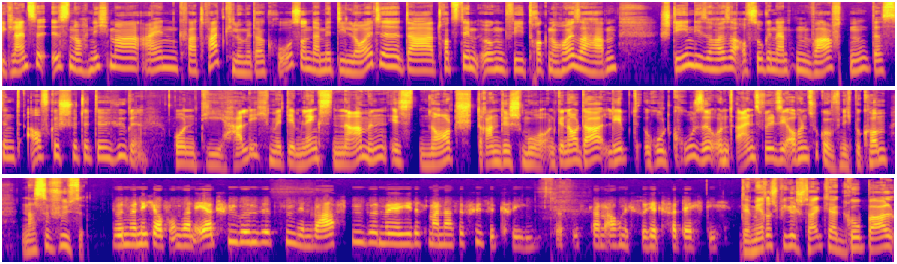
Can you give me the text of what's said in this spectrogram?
Die kleinste ist noch nicht mal einen Quadratkilometer groß und damit die Leute da trotzdem irgendwie trockene Häuser haben, stehen diese Häuser auf sogenannten Warften. Das sind aufgeschüttete Hügel. Und die Hallig mit dem längsten Namen ist Nordstrandisch Moor. Und genau da lebt Ruth Kruse und eins will sie auch in Zukunft nicht bekommen, nasse Füße. Würden wir nicht auf unseren Erdhügeln sitzen, den Warften, würden wir ja jedes Mal nasse Füße kriegen. Das ist dann auch nicht so hitverdächtig. Der Meeresspiegel steigt ja global.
